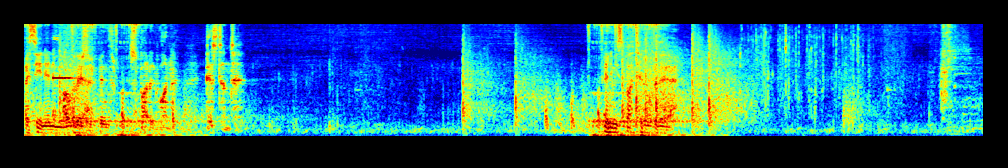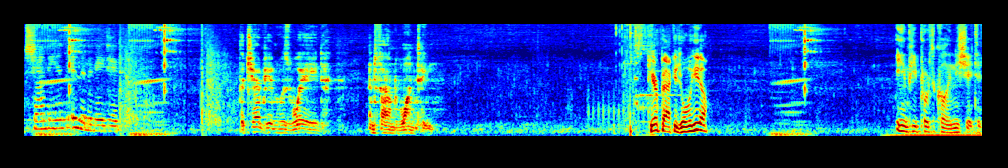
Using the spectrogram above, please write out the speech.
I see an enemy there. have been spotted one. Distant. Enemy spotted over there. Champion eliminated. The champion was weighed and found wanting. Care package over here. EMP protocol initiated.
